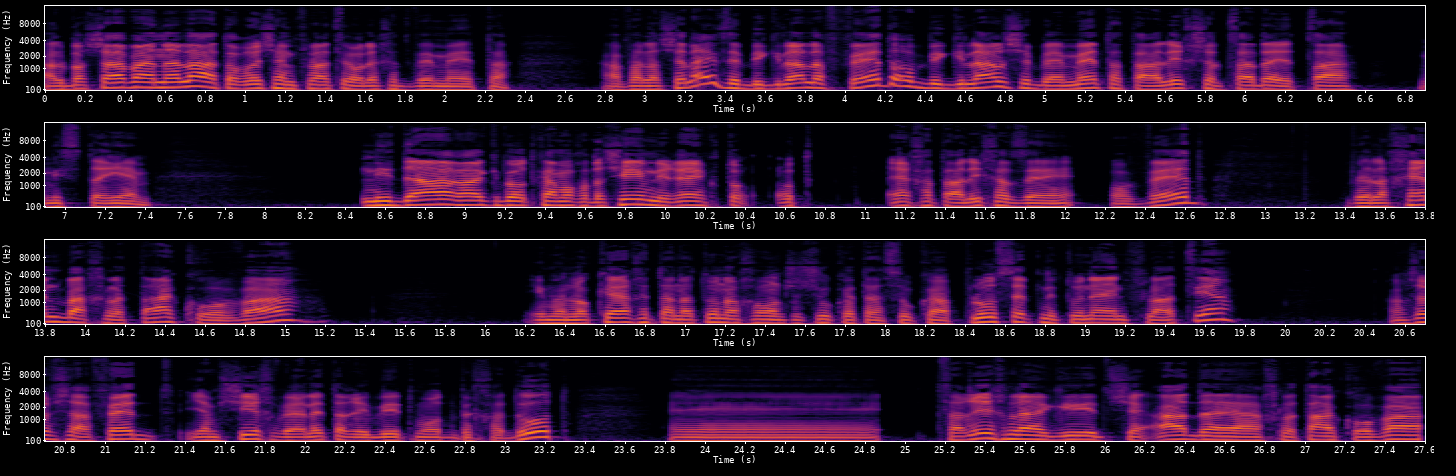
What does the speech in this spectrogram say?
הלבשה והנהלה, אתה רואה שהאינפלציה הולכת ומאטה. אבל השאלה היא, זה בגלל הפד או בגלל שבאמת התהליך של צד ההיצע מסתיים? נדע רק בעוד כמה חודשים, נראה עוד איך התהליך הזה עובד, ולכן בהחלטה הקרובה, אם אני לוקח את הנתון האחרון של שוק התעסוקה, פלוס את נתוני האינפלציה, אני חושב שהפד ימשיך ויעלה את הריבית מאוד בחדות. אה, צריך להגיד שעד ההחלטה הקרובה,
